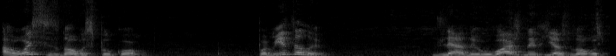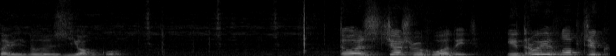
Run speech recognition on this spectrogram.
А ось знову з пилком. Помітили? Для неуважних я знову сповільную зйомку. Тож, що ж виходить? І другий хлопчик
